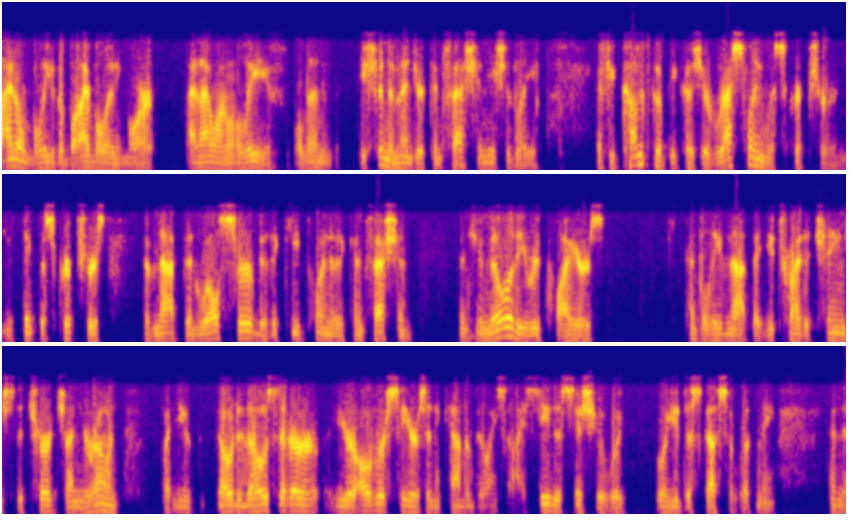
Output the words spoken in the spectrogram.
I don't believe the Bible anymore and I want to leave, well then you shouldn't amend your confession. You should leave. If you come to it because you're wrestling with Scripture and you think the Scriptures have not been well served at a key point of the confession, then humility requires and believe not that you try to change the church on your own, but you go to those that are your overseers and accountability. I see this issue. Will, will you discuss it with me? And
